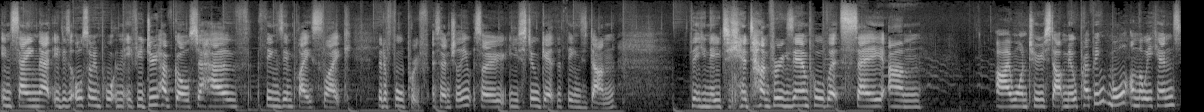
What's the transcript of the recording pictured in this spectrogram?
in saying that, it is also important if you do have goals to have things in place like that are foolproof essentially so you still get the things done that you need to get done. For example, let's say um, I want to start meal prepping more on the weekends,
